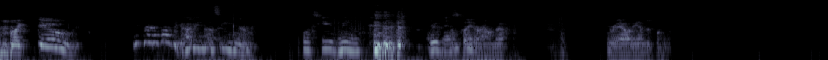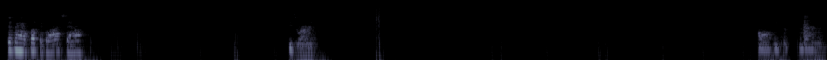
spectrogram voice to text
I'm like, dude, he's right above you. How do you not see him? Well, excuse me. Rudeness. I'm playing around though. In reality, I'm just playing. Good thing I put the glass down. He's running. Oh, he took the diamonds.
